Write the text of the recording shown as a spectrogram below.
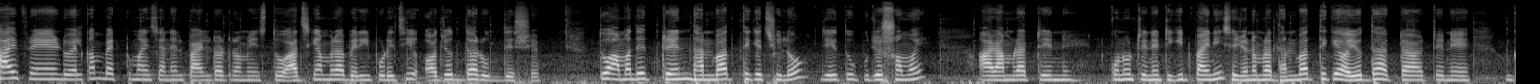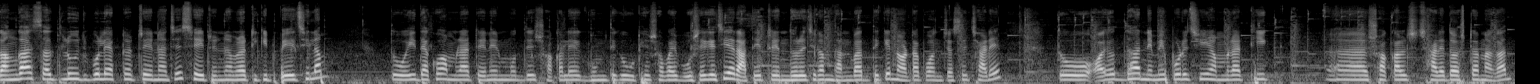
Hi friend welcome back to my channel Payel dot Ramesh তো আজকে আমরা বেরিয়ে পড়েছি অযোধ্যার উদ্দেশ্যে। তো আমাদের ট্রেন ধানবাদ থেকে ছিল, যেহেতু পুজোর সময়, আর আমরা ট্রেনে কোনো ট্রেনে টিকিট পাইনি সেই জন্য আমরা ধানবাদ থেকে অযোধ্যা একটা ট্রেনে গঙ্গা সতলুজ বলে একটা ট্রেন আছে, সেই ট্রেনে আমরা টিকিট পেয়েছিলাম। তো এই দেখো আমরা ট্রেনের মধ্যে সকালে ঘুম থেকে উঠে সবাই বসে গেছি, আর রাতে ট্রেন ধরেছিলাম ধানবাদ থেকে নটা পঞ্চাশে ছাড়ে। তো অযোধ্যা নেমে পড়েছি আমরা ঠিক সকাল সাড়ে দশটা নাগাদ।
